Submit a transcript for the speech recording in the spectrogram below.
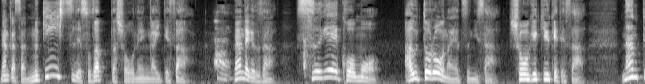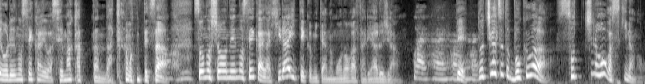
なんかさ、無菌室で育った少年がいてさ、はい。なんだけどさ、すげえこうもう、アウトローなやつにさ、衝撃受けてさ、なんて俺の世界は狭かったんだって思ってさ、その少年の世界が開いていくみたいな物語あるじゃん。はいはいはいはい。で、どっちかというと僕はそっちの方が好きなの。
